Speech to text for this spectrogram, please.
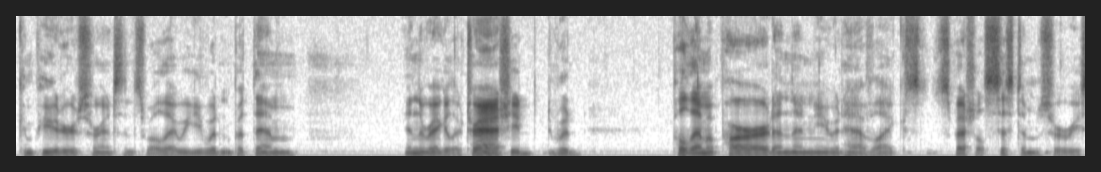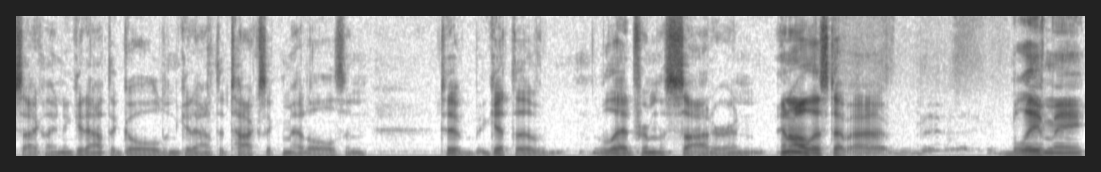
computers, for instance, well, they, you wouldn't put them in the regular trash. You would pull them apart, and then you would have like special systems for recycling to get out the gold and get out the toxic metals and to get the lead from the solder and, and all this stuff. Uh, believe me,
